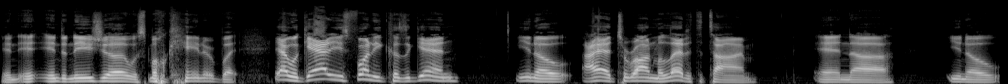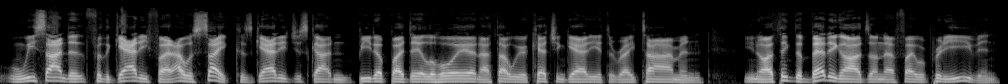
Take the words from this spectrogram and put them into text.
in, in Indonesia with Smoke Gainer, but yeah, with Gatti is funny because again, you know, I had Terron Millett at the time, and uh, you know, when we signed for the Gatti fight, I was psyched because Gatti just gotten beat up by De La Hoya, and I thought we were catching Gatti at the right time. And you know, I think the betting odds on that fight were pretty even.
